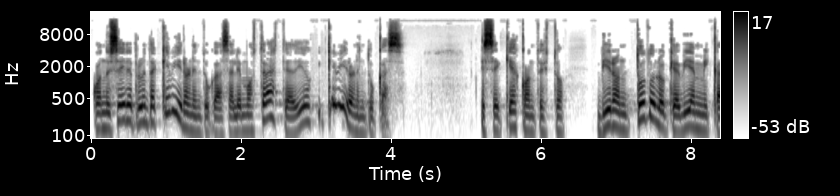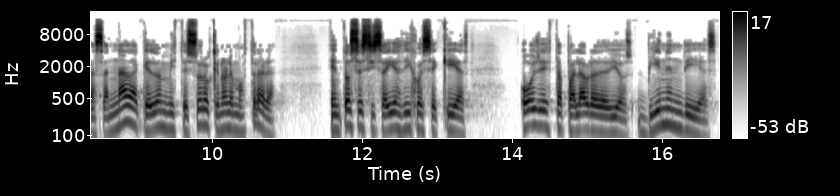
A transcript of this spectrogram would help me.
Cuando Isaías le pregunta, ¿qué vieron en tu casa? ¿Le mostraste a Dios? ¿Y qué vieron en tu casa? Ezequías contestó, vieron todo lo que había en mi casa, nada quedó en mis tesoros que no le mostrara. Entonces Isaías dijo a Ezequías, oye esta palabra de Dios, vienen días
